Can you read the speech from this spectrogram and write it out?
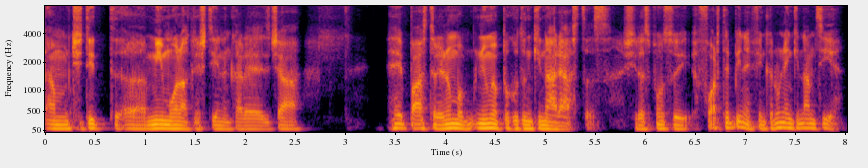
am citit uh, mimul la creștin în care zicea hei, pastore, nu, mă, nu mi-a plăcut închinarea astăzi. Și răspunsul e, foarte bine, fiindcă nu ne închinam ție.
